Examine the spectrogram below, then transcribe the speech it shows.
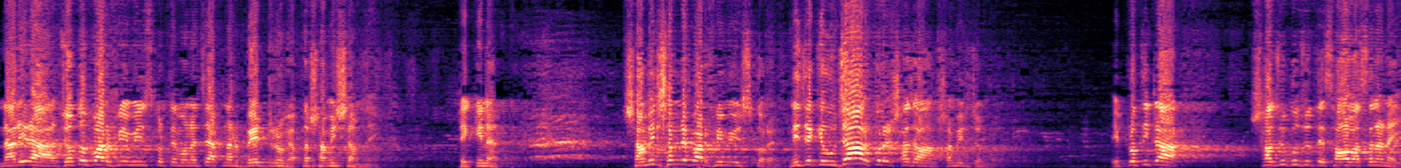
নারীরা যত পারফিউম ইউজ করতে মনে চায় আপনার বেডরুমে আপনার স্বামীর সামনে। ঠিক কিনা? স্বামীর সামনে পারফিউম ইউজ করেন। নিজেকে উজাড় করে সাজান স্বামীর জন্য। এই প্রতিটা সাজুগুজুতে সওয়াব আছে না নাই?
